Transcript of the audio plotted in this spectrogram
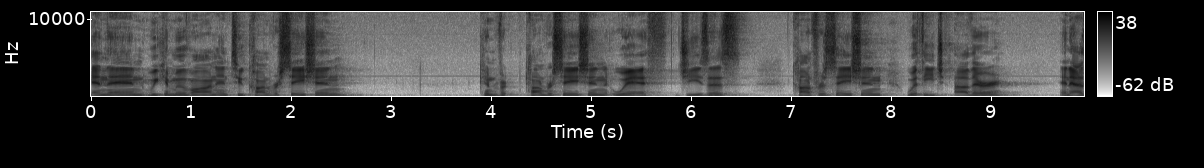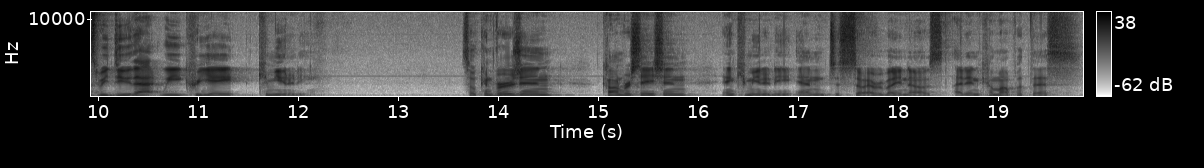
and then we can move on into conversation Conver- conversation with Jesus, conversation with each other. And as we do that, we create community. So, conversion, conversation, and community. And just so everybody knows, I didn't come up with this.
